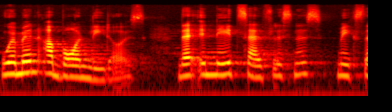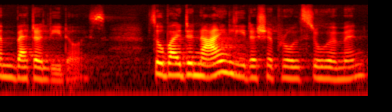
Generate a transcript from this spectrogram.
Women are born leaders. Their innate selflessness makes them better leaders. So, by denying leadership roles to women,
